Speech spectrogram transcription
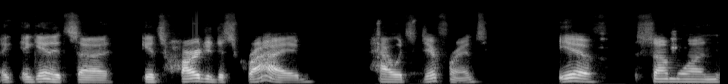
again, it's uh, it's hard to describe how it's different if someone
